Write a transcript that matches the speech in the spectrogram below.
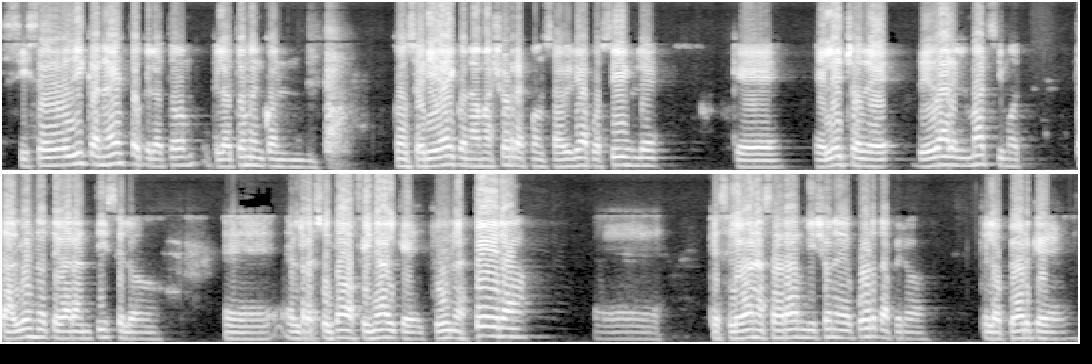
si se dedican a esto, que lo, que lo tomen con, con seriedad y con la mayor responsabilidad posible, que el hecho de, de dar el máximo tal vez no te garantice lo, eh, el resultado final que, uno espera, eh, que se le van a cerrar millones de puertas, pero que lo peor que,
